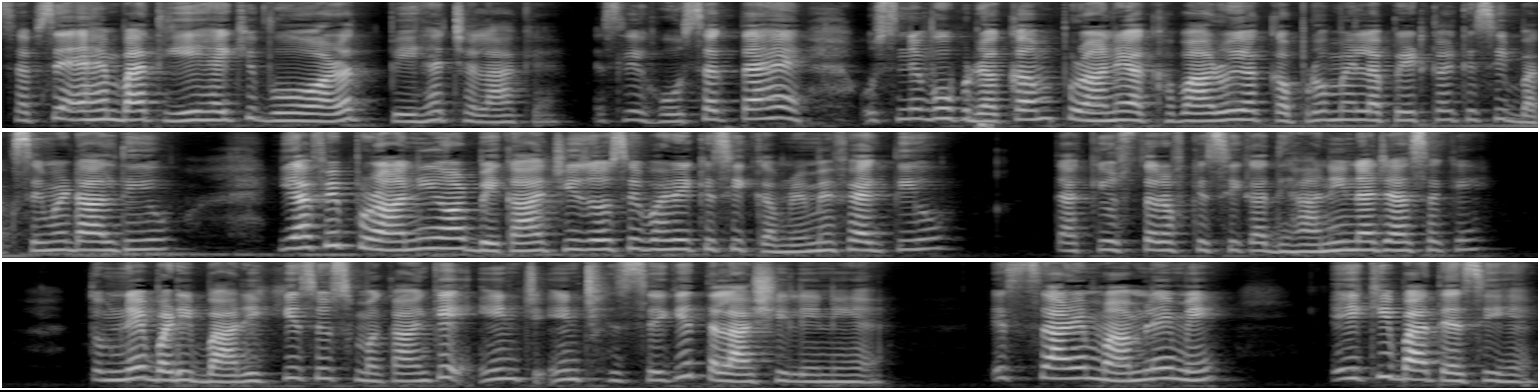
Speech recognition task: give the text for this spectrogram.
सबसे अहम बात यह है कि वो औरत बेहद चलाक है, इसलिए हो सकता है उसने वो रकम पुराने अखबारों या कपड़ों में लपेट कर किसी बक्से में डाल दी हो। या फिर पुरानी और बेकार चीज़ों से भरे किसी कमरे में फेंक दी हो, ताकि उस तरफ़ किसी का ध्यान ही ना जा सके? तुमने बड़ी बारीकी से उस मकान के इंच इंच हिस्से की तलाशी लेनी है। इस सारे मामले में एक ही बात ऐसी है,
